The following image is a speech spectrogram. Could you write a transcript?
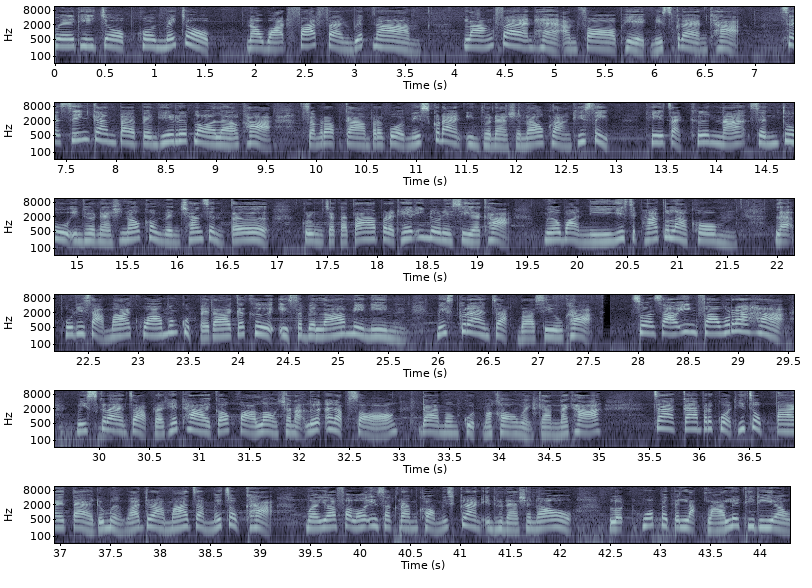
เวทีจบคนไม่จบ นวัดฟาดแฟนเวียดนาม หลังแฟนแห่อันฟอร์เพจมิสแกรนค่ะ เสร็จสิ้นกันไปเป็นที่เรียบร้อยแล้วค่ะสำหรับการประกวด Miss Grand International ครั้งที่ 10ที่จัดขึ้นณเซนตู International Convention Center กรุงจาการ์ตา ประเทศอินโดนีเซียค่ะ เมื่อวันนี้ 25 ตุลาคม และผู้ที่สามารถคว้ามงกุฎไปได้ก็คืออิซาเบลล่า เมนิน มิสแกรนจากบราซิลค่ะ ส่วนสาวอิงฟ้าวราหะมิสแกรนจากประเทศไทยก็คว้ารองชนะเลิศอันดับ 2 ได้มงกุฎมาครองเหมือนกันนะคะ จากการประกวดที่จบไปแต่ดูเหมือนว่าดราม่าจะไม่จบค่ะ เมื่อยอด Follow Instagram ของ Miss Grand International ลดหัวไปเป็นหลักล้านเลยทีเดียว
